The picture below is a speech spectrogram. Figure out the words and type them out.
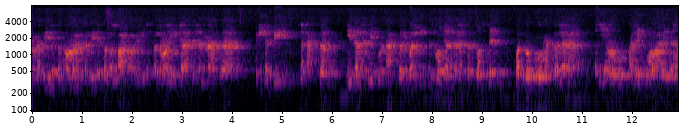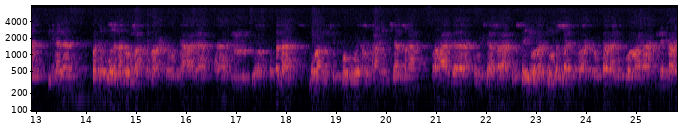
النبي أمر النبي صلى الله عليه وسلم أن يجادل الناس بالتي أحسن إذا لم يكن أحسن بل المجادلة قد تفسد فاتركوه حتى لا يضيعوا عليكم وعلينا. ديننا فندعو الله تبارك وتعالى أن يوفقنا لما يحبه ويرضاه إن شاء الله. وهذا إن شاء الله آخر شيء. ونرجو من الله تبارك وتعالى أن يكون معنا اللقاء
